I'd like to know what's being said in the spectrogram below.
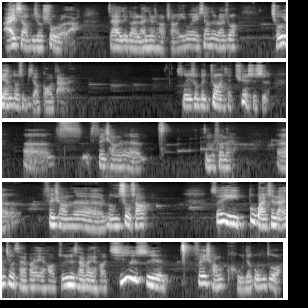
矮小、比较瘦弱的啊，在这个篮球场上，因为相对来说，球员都是比较高大，所以说被撞一下确实是，呃，非常的怎么说呢？呃，非常的容易受伤。所以，不管是篮球裁判也好，足球裁判也好，其实是非常苦的工作，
